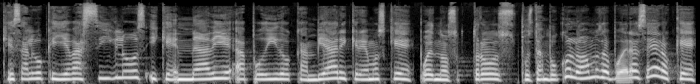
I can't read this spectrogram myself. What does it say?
que es algo que lleva siglos y que nadie ha podido cambiar y creemos que pues nosotros pues tampoco lo vamos a poder hacer o que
